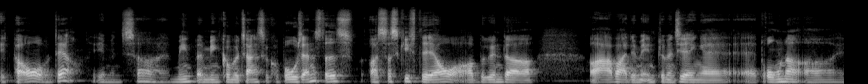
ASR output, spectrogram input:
et par år der, jamen, så mente man, at mine kompetencer kunne bruges andet sted. Og så skiftede jeg over og begyndte at, at arbejde med implementering af, af droner og, øh,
